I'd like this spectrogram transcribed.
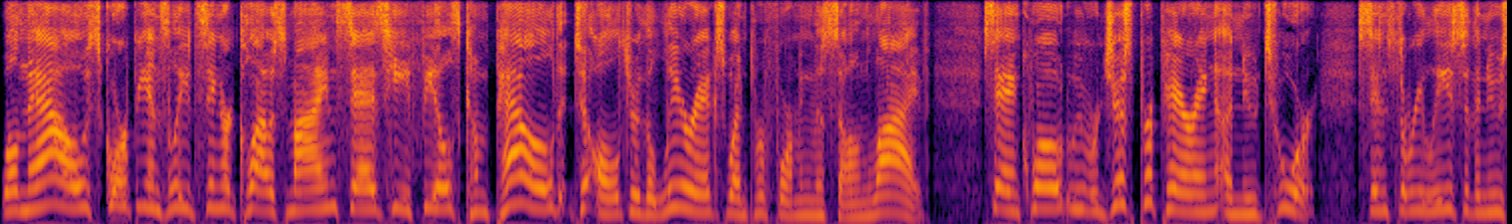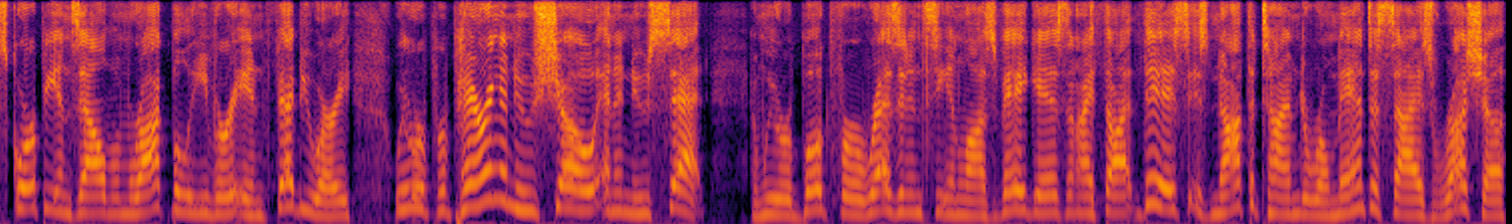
Well, now Scorpions lead singer Klaus Meine says he feels compelled to alter the lyrics when performing the song live saying, quote, we were just preparing a new tour. Since the release of the new Scorpions album, Rock Believer, in February, we were preparing a new show and a new set. and we were booked for a residency in Las Vegas. And I thought this is not the time to romanticize Russia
